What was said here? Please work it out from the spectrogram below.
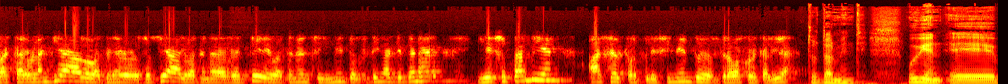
va a estar blanqueado, va a tener obra social, va a tener RT, va a tener el seguimiento que tenga que tener, y eso también hace el fortalecimiento del trabajo de calidad. Totalmente. Muy bien. Eh,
